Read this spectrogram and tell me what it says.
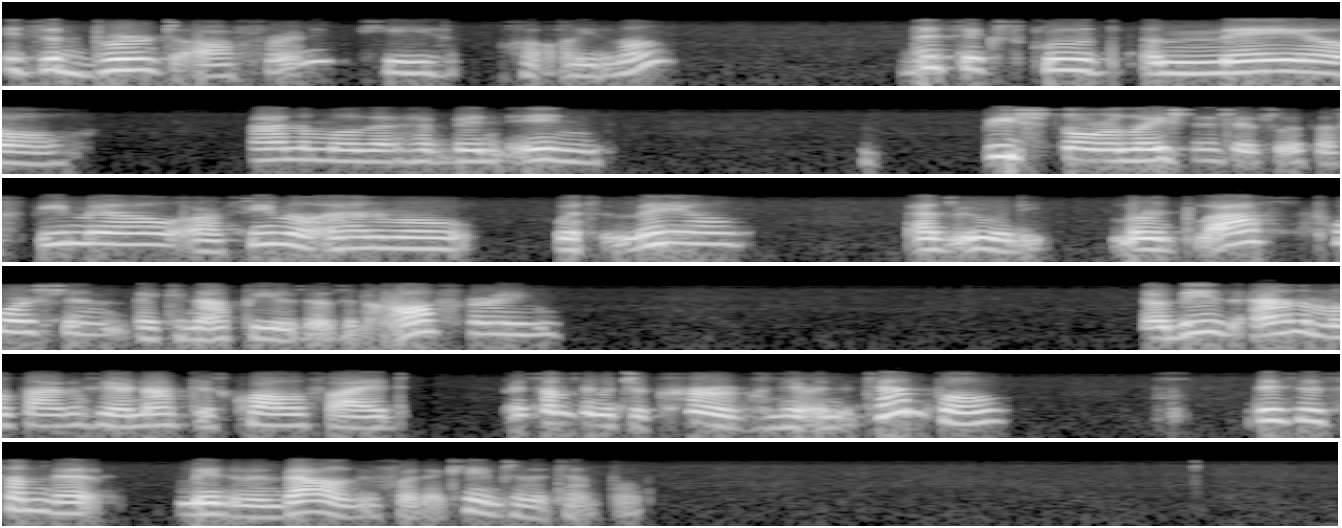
It's a burnt offering. This excludes a male animal that had been in bestial relationships with a female or a female animal with a male. As we already learned last portion, they cannot be used as an offering. Now, these animals obviously are not disqualified by something which occurred when they're in the temple. This is something that made them invalid before they came to the temple.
